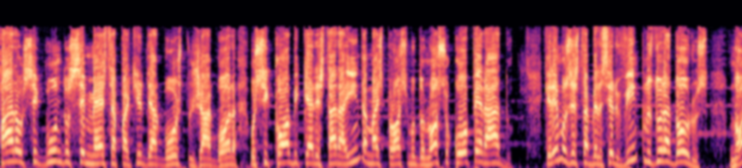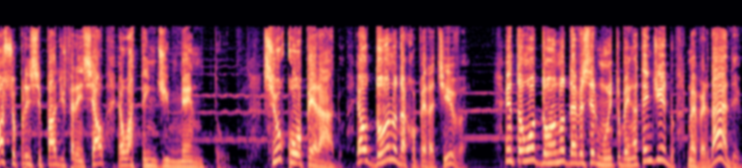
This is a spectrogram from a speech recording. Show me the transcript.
Para o segundo semestre a partir de agosto, já agora, o Cicobi quer estar ainda mais próximo do nosso cooperado. Queremos estabelecer vínculos duradouros. Nosso principal diferencial é o atendimento. Se o cooperado é o dono da cooperativa, então o dono deve ser muito bem atendido, não é verdade?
